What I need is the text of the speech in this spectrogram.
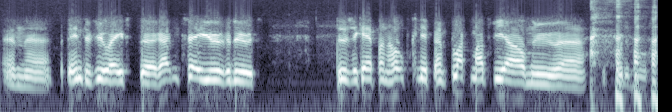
En het interview heeft ruim twee uur geduurd. Dus ik heb een hoop knip- en plakmateriaal nu voor de boeg.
